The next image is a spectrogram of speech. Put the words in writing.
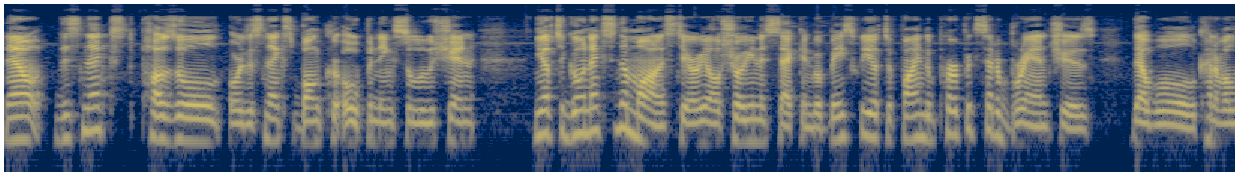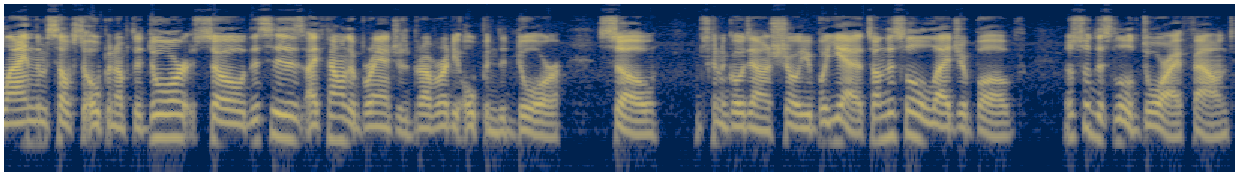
Now, this next puzzle, or this next bunker opening solution, you have to go next to the monastery, I'll show you in a second, but basically you have to find the perfect set of branches that will kind of align themselves to open up the door. So this is, I found the branches, but I've already opened the door. So I'm just going to go down and show you. But yeah, it's on this little ledge above. Also this little door I found.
